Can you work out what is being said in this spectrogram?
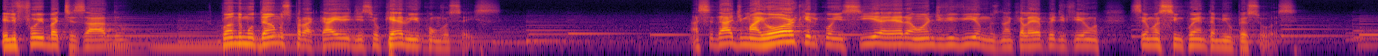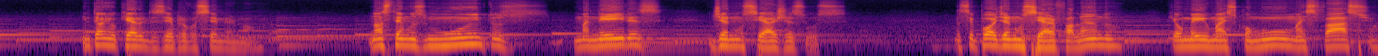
ele foi batizado. Quando mudamos para cá, ele disse: Eu quero ir com vocês. A cidade maior que ele conhecia era onde vivíamos, naquela época deviam ser umas 50 mil pessoas. Então eu quero dizer para você, meu irmão, nós temos muitas maneiras de anunciar Jesus. Você pode anunciar falando, que é o meio mais comum, mais fácil,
